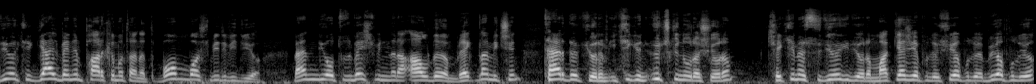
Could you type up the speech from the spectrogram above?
Diyor ki gel benim parkımı tanıt. Bomboş bir video. Ben diyor 35 bin lira aldığım reklam için ter döküyorum. 2 gün, 3 gün uğraşıyorum. Çekime stüdyoya gidiyorum. Makyaj yapılıyor, şu yapılıyor, bu yapılıyor.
